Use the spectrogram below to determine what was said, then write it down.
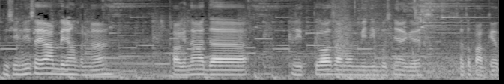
Di sini saya ambil yang tengah. Karena ada nitro sama mini bossnya ya guys. Satu paket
